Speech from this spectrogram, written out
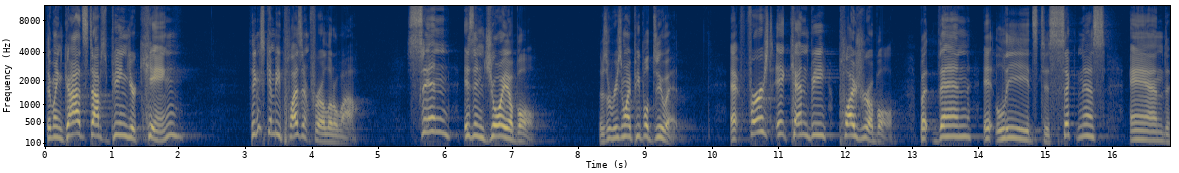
that when God stops being your king, things can be pleasant for a little while. Sin is enjoyable. There's a reason why people do it. At first, it can be pleasurable, but then it leads to sickness and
